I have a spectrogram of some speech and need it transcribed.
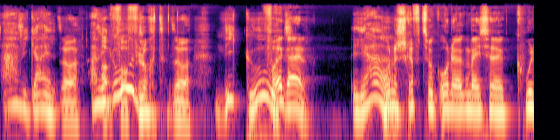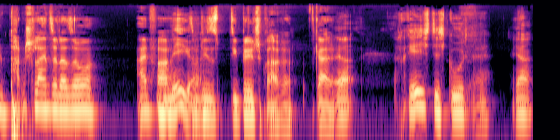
Ah, wie geil. So, Ah, wie auf, vor gut. Flucht. So. Wie gut. Voll geil. Ja. Ohne Schriftzug, ohne irgendwelche coolen Punchlines oder so. Einfach Mega. so dieses, die Bildsprache. Geil. Ja, richtig gut, ey. Ja,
